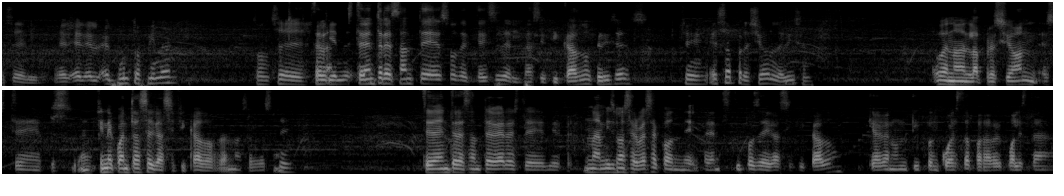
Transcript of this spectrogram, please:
Es el, punto final. Entonces, está, interesante eso de que dices del gasificado, ¿qué dices? Sí, esa presión le dicen. Bueno, en la presión, este, pues, en fin de cuentas, el gasificado, ¿verdad? Sí. Sería interesante ver este, una misma cerveza con diferentes tipos de gasificado, que hagan un tipo de encuesta para ver cuál está.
